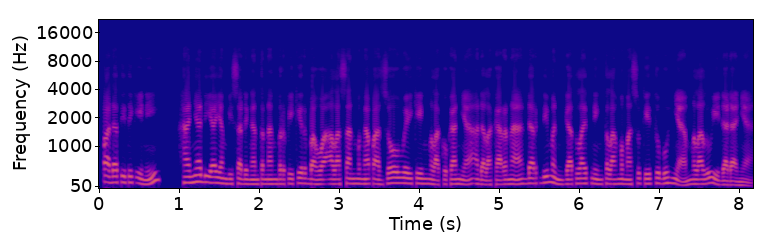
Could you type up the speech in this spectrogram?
Pada titik ini, hanya dia yang bisa dengan tenang berpikir bahwa alasan mengapa Zhou Weiqing melakukannya adalah karena Dark Demon God Lightning telah memasuki tubuhnya melalui dadanya.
